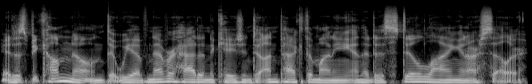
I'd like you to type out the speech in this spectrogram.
It has become known that we have never had an occasion to unpack the money and that it is still lying in our cellar.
